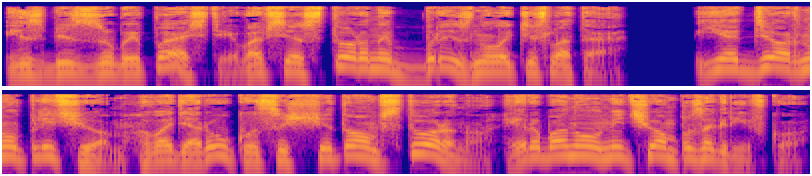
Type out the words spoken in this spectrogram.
Из беззубой пасти во все стороны брызнула кислота. Я дернул плечом, водя руку со щитом в сторону и рубанул мечом по загривку.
